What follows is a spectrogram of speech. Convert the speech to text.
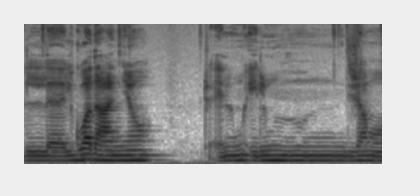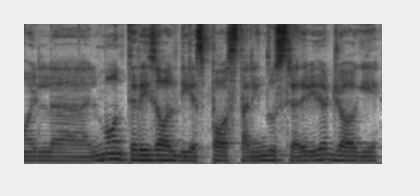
il, il guadagno, cioè il, il- diciamo il, il monte dei soldi che sposta l'industria dei videogiochi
